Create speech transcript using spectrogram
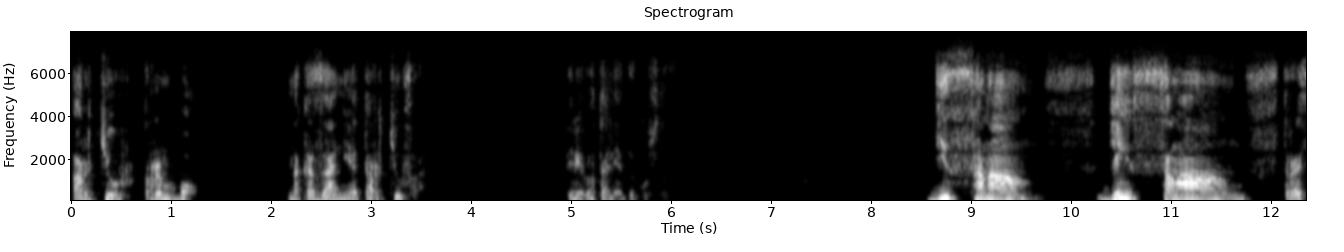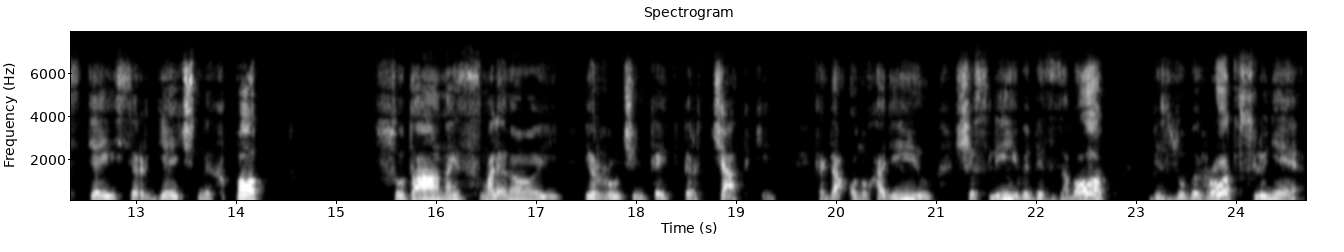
Артюр Рембо. Наказание Тартюфа. Перевод Олега Густава. Диссонанс, диссонанс страстей сердечных пот, Сутаной смоляной и рученькой в перчатке, Когда он уходил, счастливый, без забот, Беззубый рот в слюне,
